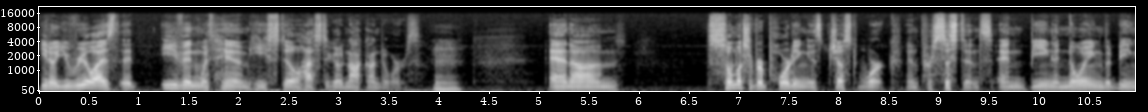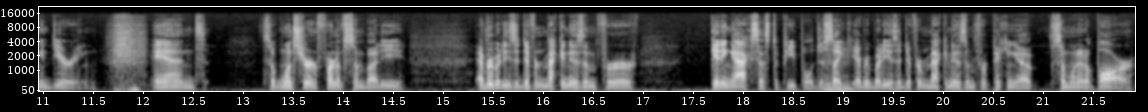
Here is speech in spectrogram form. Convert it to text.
you know, you realize that even with him, he still has to go knock on doors. Mm-hmm. And um, so much of reporting is just work and persistence and being annoying but being endearing. and so once you're in front of somebody, everybody's a different mechanism for getting access to people, just like everybody has a different mechanism for picking up someone at a bar.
